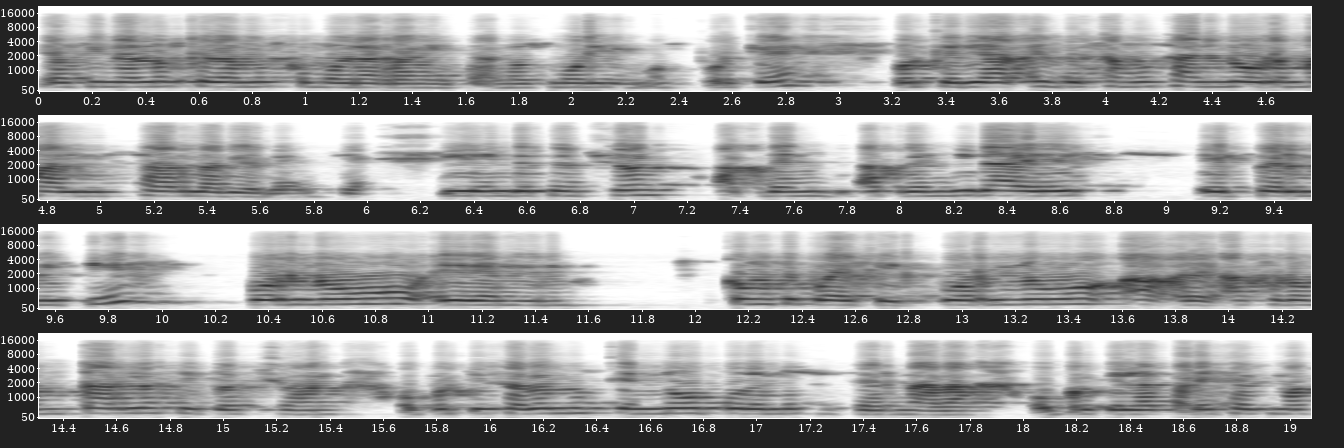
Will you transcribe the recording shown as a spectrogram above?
y al final nos quedamos como la ranita, nos morimos. ¿Por qué? Porque ya empezamos a normalizar la violencia. Y la indefensión aprendida es eh, permitir por no, eh, ¿cómo se puede decir? Por no eh, afrontar la situación o porque sabemos que no podemos hacer nada o porque la pareja es más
